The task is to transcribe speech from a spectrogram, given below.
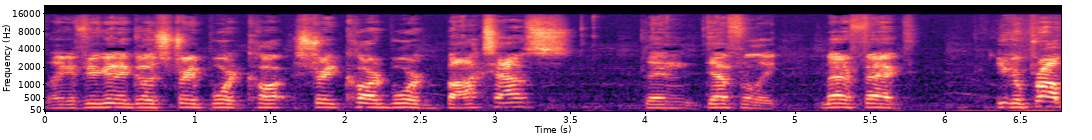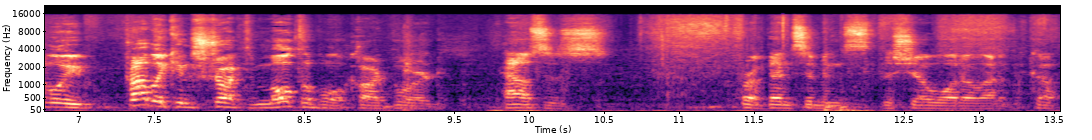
Like if you're gonna go straight board, car, straight cardboard box house, then definitely. Matter of fact, you could probably probably construct multiple cardboard houses for a Ben Simmons the show auto out of the cup.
